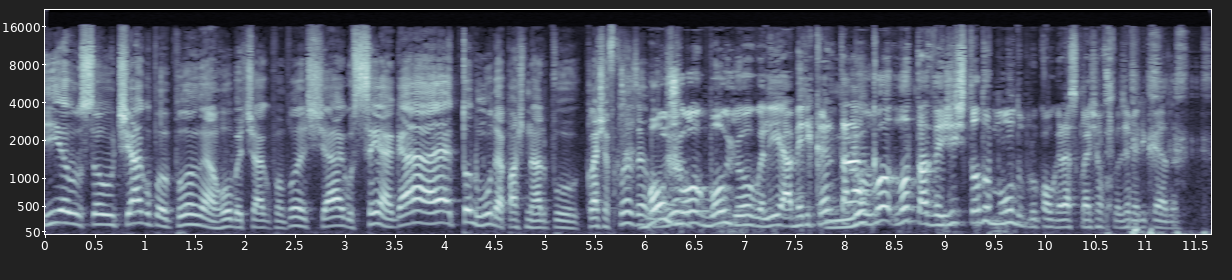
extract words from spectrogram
E eu sou o Thiago Pamplona, arroba Thiago Pamplona, Thiago sem H. É, todo mundo é apaixonado por Clash of Clans, é Bom jogo, bom jogo ali. Americano tá Nunca... lotado, vem gente todo mundo pro congresso Clash of Clans americano.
